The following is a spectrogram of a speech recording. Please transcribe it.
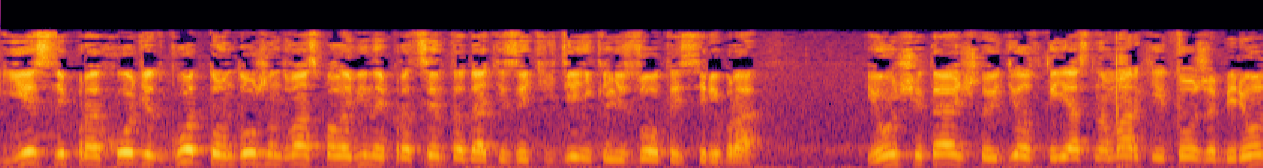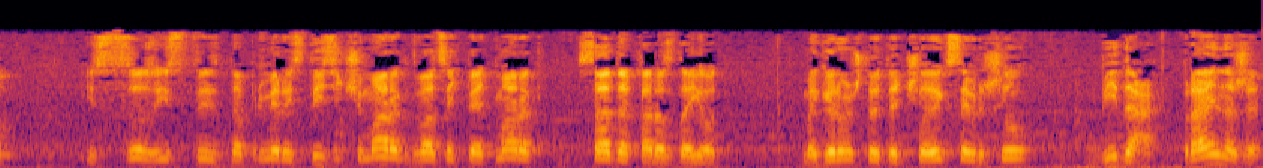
если проходит год, то он должен 2,5% дать из этих денег или золота, и серебра. И он считает, что и делает кияс на марки и тоже берет, из, из, например, из тысячи марок 25 марок садака раздает. Мы говорим, что этот человек совершил бида. Правильно же?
